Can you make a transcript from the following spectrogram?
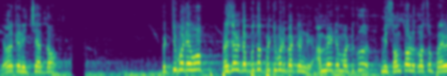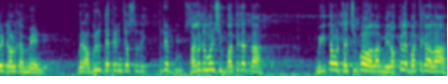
ఎవరికైనా ఇచ్చేద్దాం. పెట్టుబడి ఏమో ప్రజల డబ్బుతో పెట్టుబడి పెట్టండి. అమ్మేయడం మటుకు మీ సొంత వాళ్ళ కోసం ప్రైవేట్ వాళ్ళకి అమ్మేయండి. మరి అభివృద్ధి ఎక్కడి నుంచి వస్తుంది? అంటే సగటు మనిషి బతకద్దా? మిగతా వాళ్ళు చచ్చిపోవాలా? మీరు ఒక్కలే బతకాలా?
